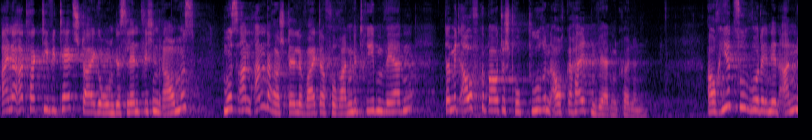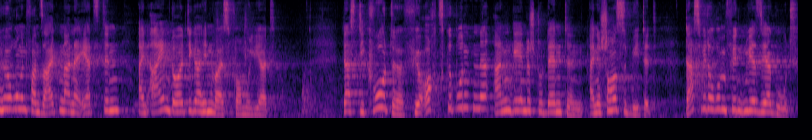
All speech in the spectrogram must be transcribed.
Eine Attraktivitätssteigerung des ländlichen Raumes muss an anderer Stelle weiter vorangetrieben werden, damit aufgebaute Strukturen auch gehalten werden können. Auch hierzu wurde in den Anhörungen von Seiten einer Ärztin ein eindeutiger Hinweis formuliert. Dass die Quote für ortsgebundene angehende Studenten eine Chance bietet, das wiederum finden wir sehr gut.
